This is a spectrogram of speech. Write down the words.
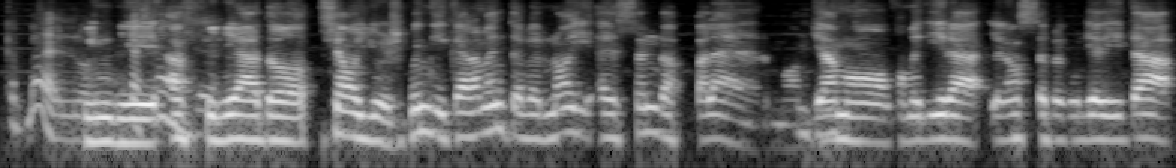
che bello! Quindi affiliato, siamo gli unici. Quindi chiaramente per noi, essendo a Palermo, mm-hmm. abbiamo, come dire, le nostre peculiarità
